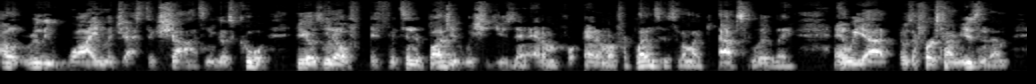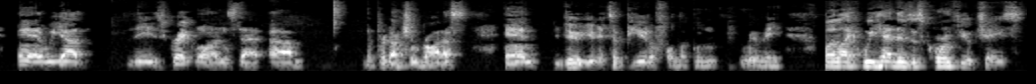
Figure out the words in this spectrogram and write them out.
I want really wide, majestic shots. And he goes, cool. He goes, you know, if, if it's in the budget, we should use the anamorphic, lenses. And I'm like, absolutely. And we got, it was the first time using them, and we got these great ones that um, the production brought us. And dude, it's a beautiful looking movie. But like we had, there's this cornfield chase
